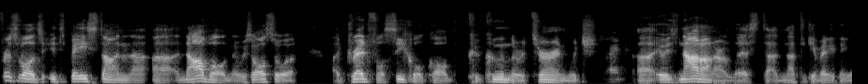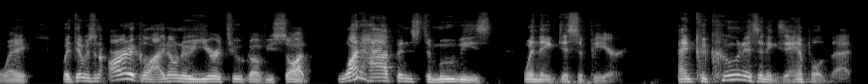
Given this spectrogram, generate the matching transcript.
first of all, it's it's based on a, a novel, and there was also a, a dreadful sequel called Cocoon: The Return, which uh, it was not on our list. Uh, not to give anything away, but there was an article I don't know a year or two ago if you saw it. What happens to movies when they disappear? And Cocoon is an example of that.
